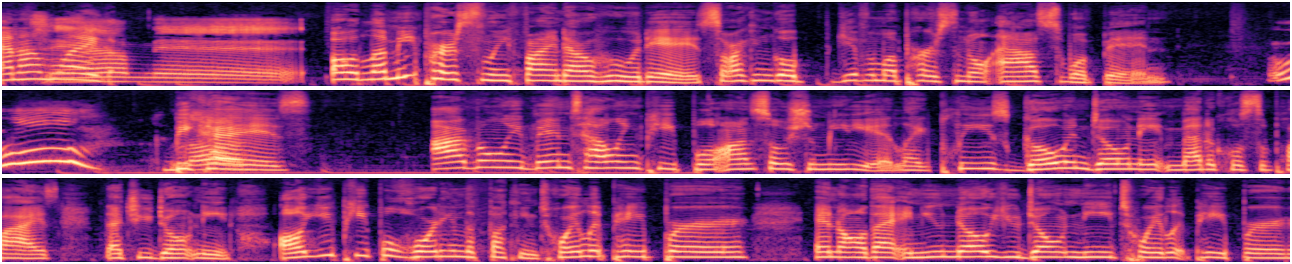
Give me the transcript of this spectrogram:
and I'm like, it. oh, let me personally find out who it is, so I can go give him a personal ass whooping. Ooh. because I've only been telling people on social media, like, please go and donate medical supplies that you don't need. All you people hoarding the fucking toilet paper and all that, and you know you don't need toilet paper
